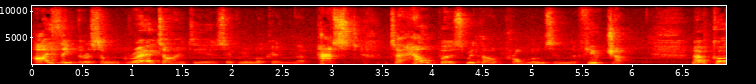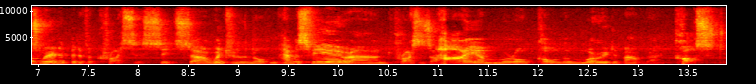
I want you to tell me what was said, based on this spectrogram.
I think there are some great ideas if we look in the past to help us with our problems in the future. Now, of course, we're in a bit of a crisis. It's uh, winter in the Northern Hemisphere and prices are high and we're all cold and worried about their cost.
